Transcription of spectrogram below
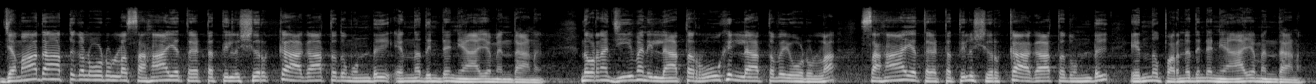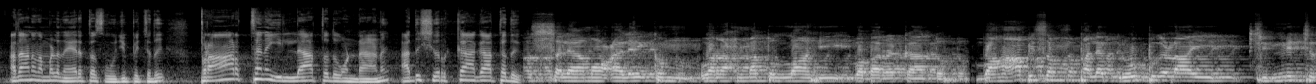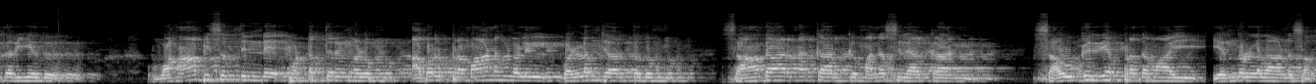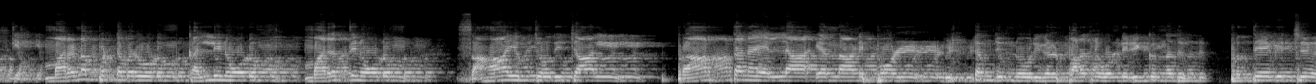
ജമാദാത്തുകളോടുള്ള സഹായ തേട്ടത്തിൽ ഷിർക്കാകാത്തതുമുണ്ട് എന്നതിന്റെ ന്യായം എന്താണ്? എന്ന് പറഞ്ഞാൽ ജീവനില്ലാത്ത റൂഹില്ലാത്തവയോടുള്ള സഹായ തേട്ടത്തിൽ ഷിർക്കാകാത്തതുണ്ട് എന്ന് പറഞ്ഞതിന്റെ ന്യായം എന്താണ്? അതാണ് നമ്മൾ നേരത്തെ സൂചിപ്പിച്ചത്. പ്രാർത്ഥനയില്ലാത്തത് കൊണ്ടാണ് അത് ഷിർക്കാകാത്തത് അസ്സലാമു അലൈക്കും വറഹ്മത്തുള്ളാഹി വഹാബിസം പല ഗ്രൂപ്പുകളായി ചിഹ്നിച്ചിതറിയത് വഹാബിസത്തിന്റെ പൊട്ടത്തരങ്ങളും അവർ പ്രമാണങ്ങളിൽ വെള്ളം ചേർത്തതും സാധാരണക്കാർക്ക് മനസ്സിലാക്കാൻ സൗകര്യപ്രദമായി എന്നുള്ളതാണ് സത്യം. മരണപ്പെട്ടവരോടും കല്ലിനോടും മരത്തിനോടും സഹായം ചോദിച്ചാൽ പ്രാർത്ഥനയല്ല എന്നാണ് ഇപ്പോൾ വിഷ്ടം ജുന്നൂരികൾ പറഞ്ഞുകൊണ്ടിരിക്കുന്നത്. പ്രത്യേകിച്ച്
